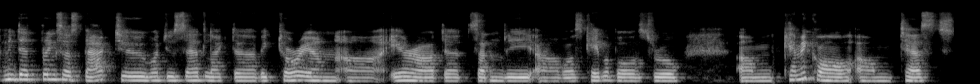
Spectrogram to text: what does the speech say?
I mean, that brings us back to what you said, like the Victorian uh, era that suddenly uh, was capable through um, chemical um, tests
